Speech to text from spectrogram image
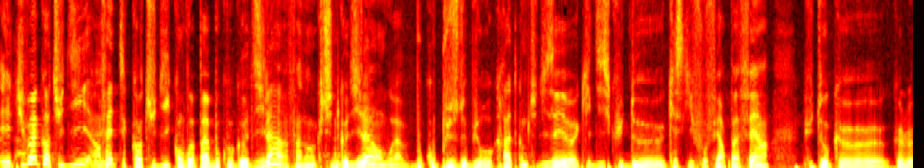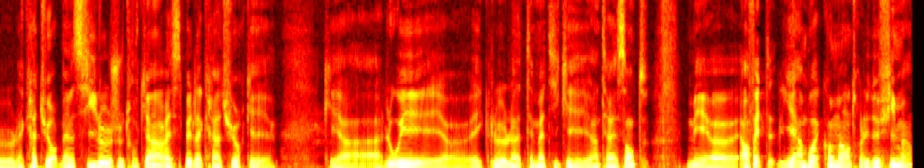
et tu vois, quand tu dis, en fait, quand tu dis qu'on voit pas beaucoup Godzilla, enfin dans Shin Godzilla, on voit beaucoup plus de bureaucrates, comme tu disais, euh, qui discutent de qu'est-ce qu'il faut faire, pas faire, plutôt que, que le- la créature. Même si le- je trouve qu'il y a un respect de la créature qui est, qui est à, à louer et, euh, et que le- la thématique est intéressante. Mais euh, en fait, il y a un point commun entre les deux films,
